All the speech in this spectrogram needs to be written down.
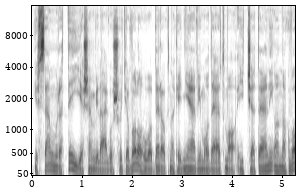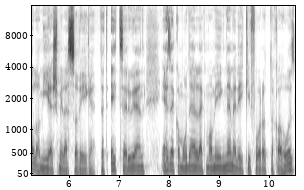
és számomra teljesen világos, hogyha valahova beraknak egy nyelvi modellt ma így csetelni, annak valami ilyesmi lesz a vége. Tehát egyszerűen ezek a modellek ma még nem elég kiforrottak ahhoz,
